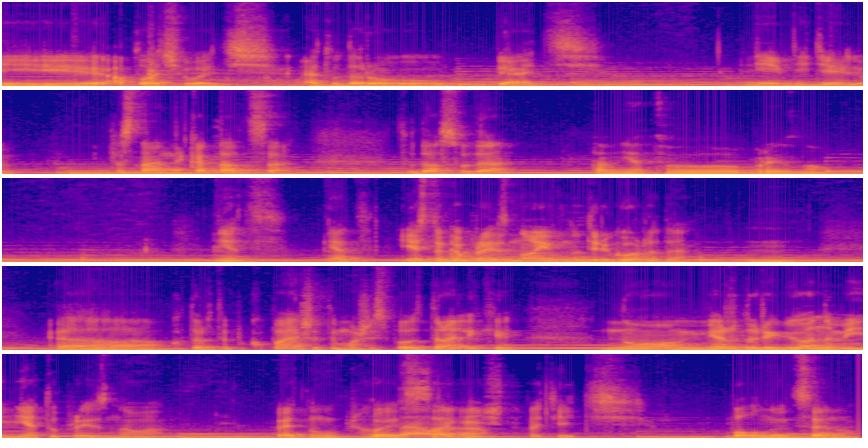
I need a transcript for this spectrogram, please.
и оплачивать эту дорогу 5 дней в неделю, и постоянно кататься туда-сюда. Там нет э, проездного. Нет, нет, есть только проездной внутри города, Мгм. э, который ты покупаешь, и ты можешь использовать раллики, но между регионами нету проездного, поэтому приходится логично. платить полную цену.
